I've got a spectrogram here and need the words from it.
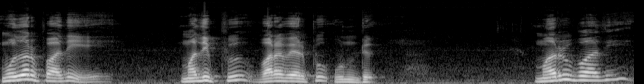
முதற் பாதி மதிப்பு வரவேற்பு உண்டு. மறுபாதி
